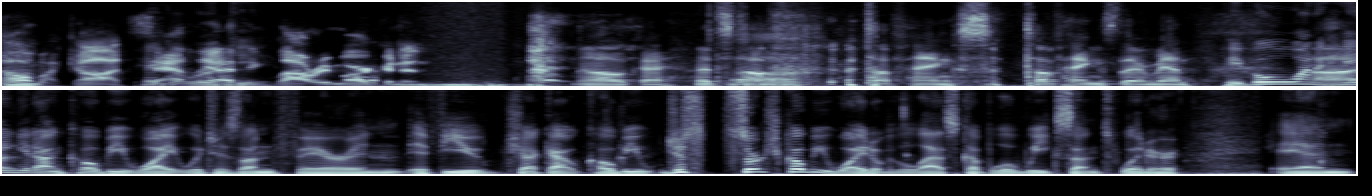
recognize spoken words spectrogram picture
Oh my God! Pick Sadly, I think Lauri Markkanen. Oh, okay. That's tough. Uh, tough hangs. Tough hangs there, man. People want to uh, hang it on Coby White, which is unfair. And if you check out Coby, just search Coby White over the last couple of weeks on Twitter, and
